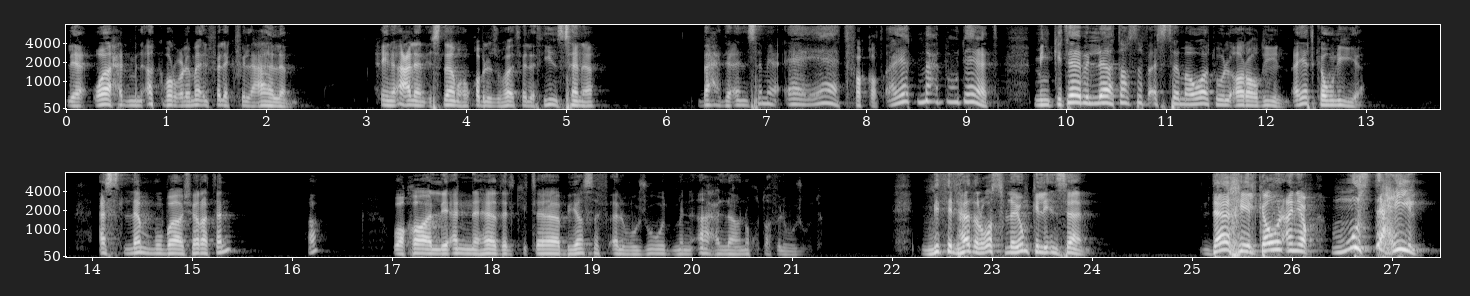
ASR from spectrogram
لواحد من أكبر علماء الفلك في العالم. حين أعلن إسلامه قبل زهاء ثلاثين سنة بعد أن سمع آيات فقط آيات معدودات من كتاب الله تصف السماوات والأراضين آيات كونية. أسلم مباشرة وقال لأن هذا الكتاب يصف الوجود من أعلى نقطة في الوجود. مثل هذا الوصف لا يمكن لإنسان. داخل الكون أن يقول مستحيل.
